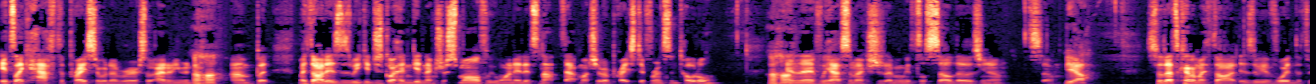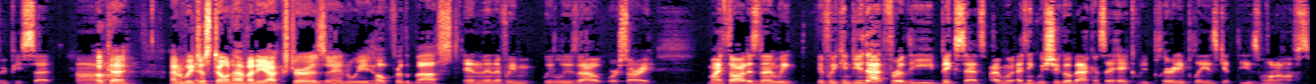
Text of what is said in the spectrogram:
it's like half the price or whatever so i don't even know Uh-huh. um, but my thought is is we could just go ahead and get an extra small if we wanted it's not that much of a price difference in total Uh-huh. and then if we have some extra i mean we still sell those you know so yeah. so that's kind of my thought is we avoid the three piece set um, Okay. And we just don't have any extras, and we hope for the best. and then if we we lose out we're sorry my thought is then we if we can do that for the big sets I, w- I think we should go back and say hey could we pretty please get these one-offs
